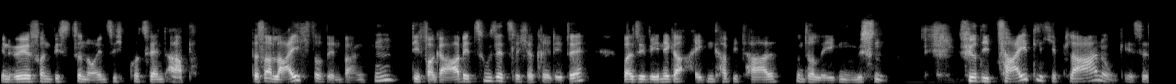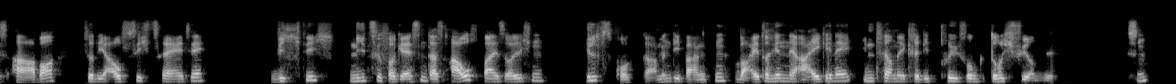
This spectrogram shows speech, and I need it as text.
in Höhe von bis zu 90 Prozent ab. Das erleichtert den Banken die Vergabe zusätzlicher Kredite, weil sie weniger Eigenkapital unterlegen müssen. Für die zeitliche Planung ist es aber für die Aufsichtsräte wichtig, nie zu vergessen, dass auch bei solchen Hilfsprogrammen die Banken weiterhin eine eigene interne Kreditprüfung durchführen müssen,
